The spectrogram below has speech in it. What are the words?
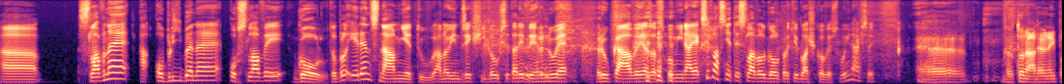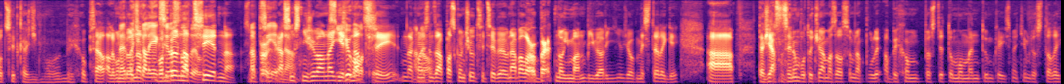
Eh, Slavné a oblíbené oslavy gólu. To byl jeden z námětů. Ano, Jindřich Šídlo už se tady vyhrnuje rukávy a zavzpomíná. Jak si vlastně ty slavil gól proti Blaškovi? Vzpomínáš si? Eh, byl to nádherný pocit, každému bych ho přál, ale on ne, byl, počkali, na, on byl na 3-1. Na 3-1. Já jsem snižoval na 1-3, nakonec ten zápas skončil 3 vyrovnával Robert Neumann, bývalý že, mistr ligy. A, takže já jsem se jenom otočil a mazal jsem na půli, abychom prostě to momentum, který jsme tím dostali,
